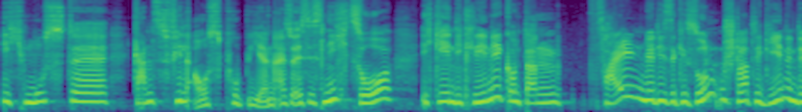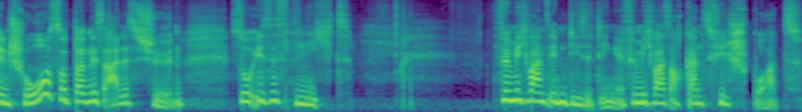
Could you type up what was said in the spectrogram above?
ich musste ganz viel ausprobieren. Also es ist nicht so, ich gehe in die Klinik und dann fallen mir diese gesunden Strategien in den Schoß und dann ist alles schön. So ist es nicht. Für mich waren es eben diese Dinge. Für mich war es auch ganz viel Sport.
